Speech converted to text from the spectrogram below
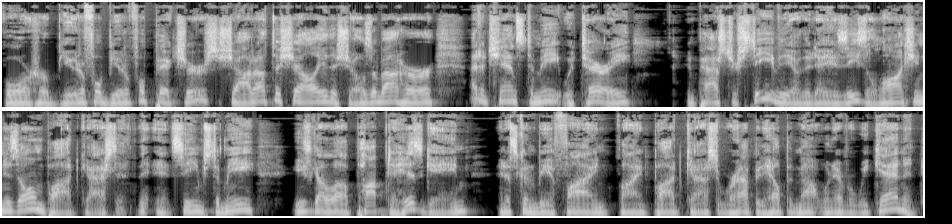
for her beautiful, beautiful pictures. Shout out to Shelley. The show's about her. I had a chance to meet with Terry and Pastor Steve the other day is he's launching his own podcast. It, it seems to me he's got a lot of pop to his game and it's going to be a fine, fine podcast. And we're happy to help him out whenever we can. And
